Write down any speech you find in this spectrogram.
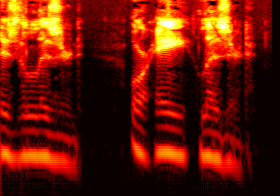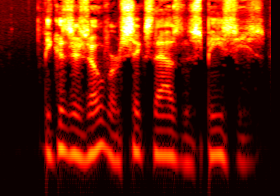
That is the lizard, or a lizard, because there's over 6,000 species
